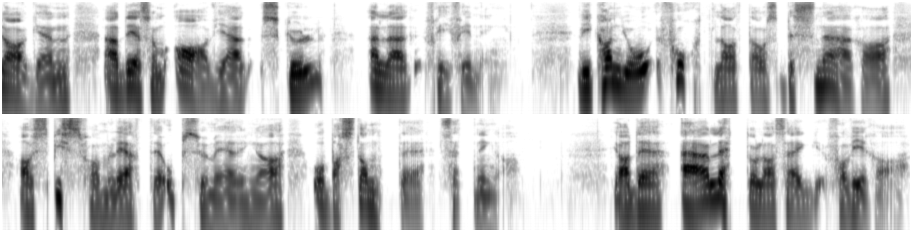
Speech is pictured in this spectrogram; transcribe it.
dagen er det som avgjør skyld eller frifinning. Vi kan jo fort late oss besnære av spissformulerte oppsummeringer og bastante setninger. Ja, det er lett å la seg forvirre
